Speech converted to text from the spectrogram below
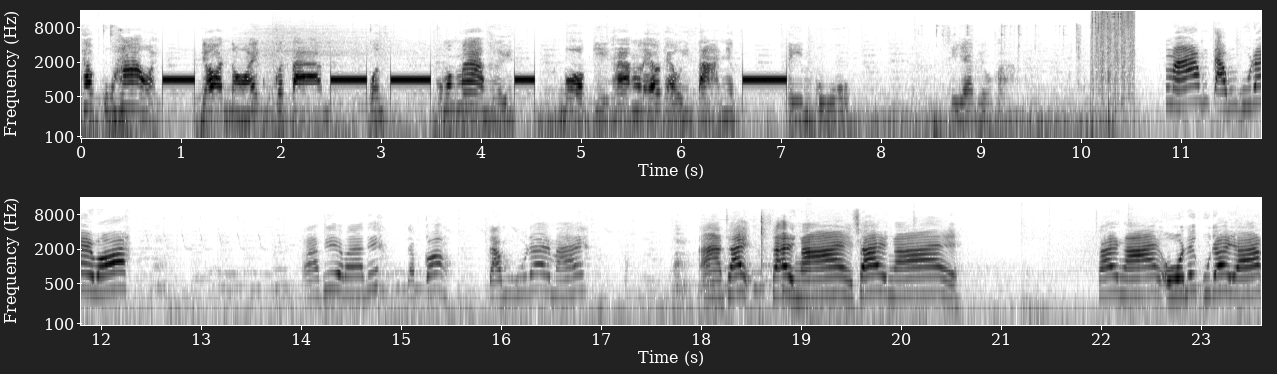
ถ้ากูห้าวอะ ยอดน้อยกูก็ตามกวนกูมากๆเลยบอกกี่ครั้งแล้วแถวอีสานเนี่ย ตีนกู สีแยกเลี้ยวขวามาจำกูได้ปะอะพี่มาดิ จับกล้องจำกูได้ไหม อ่าใช่ใช่ไง ใช่ไง ใช่ไง โอนให้กูได้ยัง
